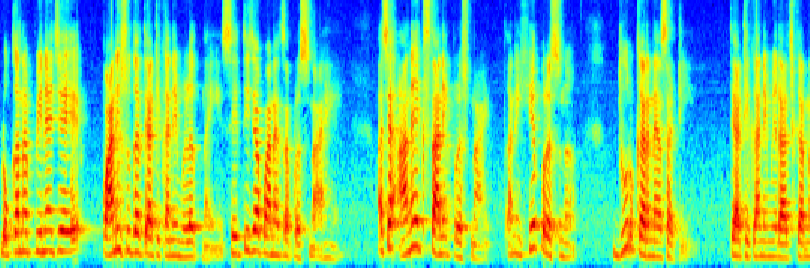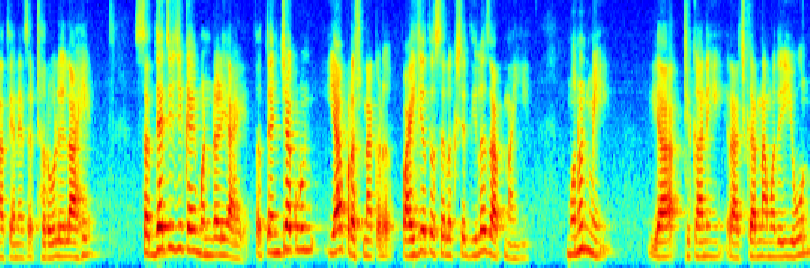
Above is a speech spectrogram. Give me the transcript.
लोकांना पिण्याचे पाणीसुद्धा त्या ठिकाणी मिळत नाही शेतीच्या पाण्याचा प्रश्न आहे असे अनेक स्थानिक प्रश्न आहेत. आणि हे प्रश्न दूर करण्यासाठी त्या ठिकाणी मी राजकारणात येण्याचं ठरवलेलं आहे. सध्याची जी काही मंडळी आहे तर त्यांच्याकडून या प्रश्नाकडं पाहिजे तसं लक्ष दिलं जात नाही. म्हणून मी या ठिकाणी राजकारणामध्ये येऊन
